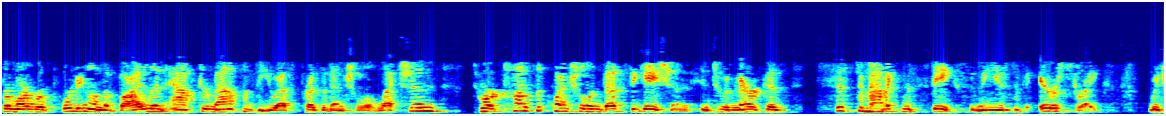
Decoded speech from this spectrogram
from our reporting on the violent aftermath of the U.S. presidential election to our consequential investigation into America's systematic mistakes in the use of airstrikes, which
